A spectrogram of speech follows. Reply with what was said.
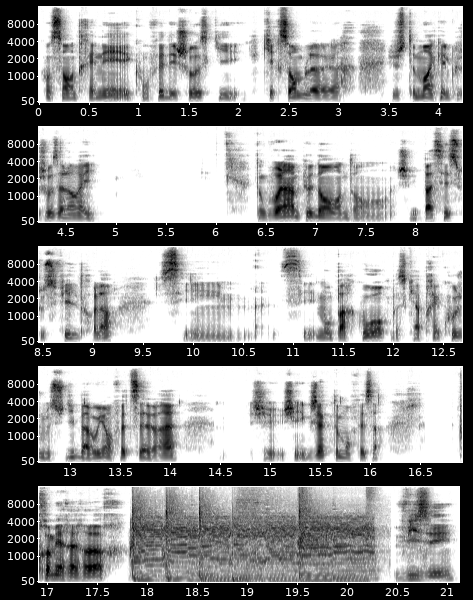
qu'on s'est entraîné et qu'on fait des choses qui, qui ressemblent euh, justement à quelque chose à l'oreille. Donc voilà un peu dans, dans, je vais passer sous ce filtre là. C'est, c'est mon parcours parce qu'après coup, je me suis dit bah oui, en fait c'est vrai, j'ai exactement fait ça. Première erreur, viser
